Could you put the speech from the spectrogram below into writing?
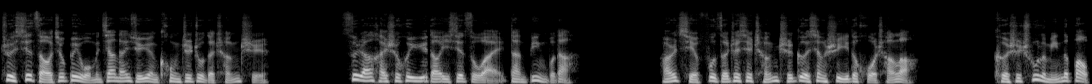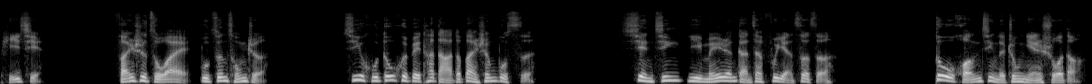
这些早就被我们迦南学院控制住的城池，虽然还是会遇到一些阻碍，但并不大。而且负责这些城池各项事宜的火长老，可是出了名的暴脾气，凡是阻碍不遵从者，几乎都会被他打得半生不死。现今已没人敢再敷衍色泽。斗皇境的中年说道：“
